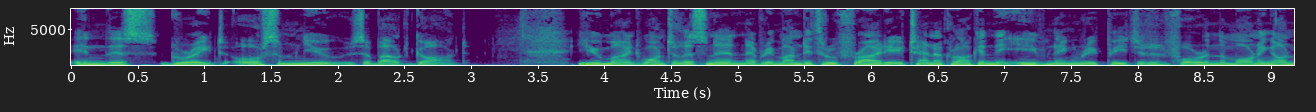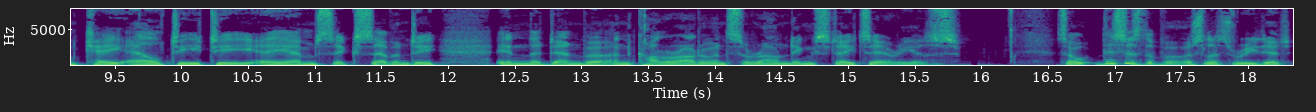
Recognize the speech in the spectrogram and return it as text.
in this great, awesome news about God. You might want to listen in every Monday through Friday, 10 o'clock in the evening, repeated at 4 in the morning on KLTT AM 670 in the Denver and Colorado and surrounding states areas. So this is the verse. Let's read it.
